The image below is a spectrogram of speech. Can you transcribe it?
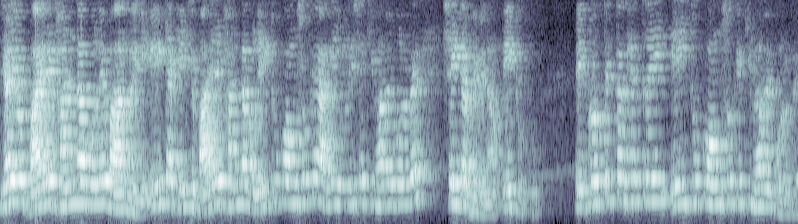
যাই হোক বাইরে ঠান্ডা বলে বার হয়নি। এইটাকে এই যে বাইরে ঠান্ডা বলে, এইটুকু অংশকে আগে ইংলিশে কীভাবে বলবে, সেইটা ভেবে নাও, এইটুকু। এই প্রত্যেকটার ক্ষেত্রেই এইটুকু অংশকে কীভাবে বলবে,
